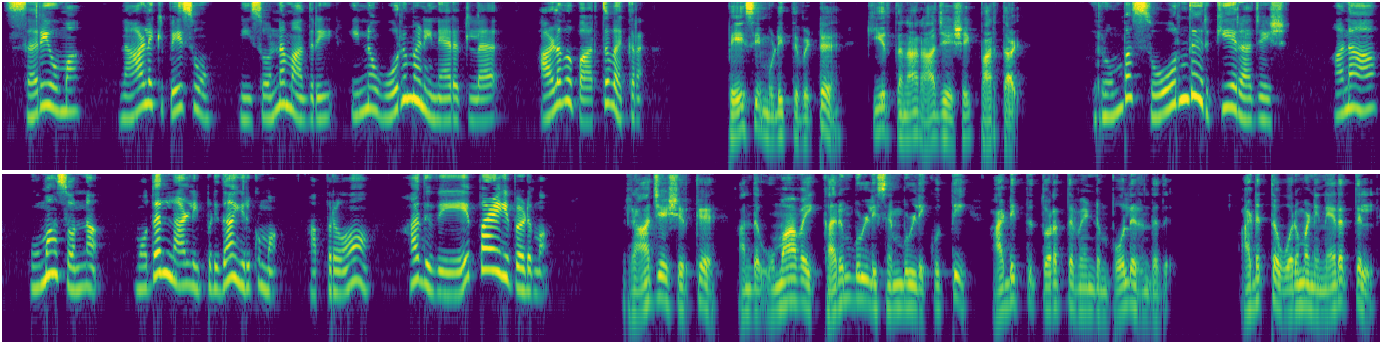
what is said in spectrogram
சரி உமா. நாளைக்கு பேசுவோம். நீ சொன்ன மாதிரி இன்னும் ஒரு மணி நேரத்துல அளவு பார்த்து வைக்கிறேன். பேசி முடித்துவிட்டு கீர்த்தனா ராஜேஷை பார்த்தாள். ரொம்ப சோர்ந்து இருக்கியே ராஜேஷ். ஆனா உமா சொன்னா முதல் நாள் இப்படிதான் இருக்குமா? அப்புறம் அதுவே பழகி போயிடுமா? ராஜேஷிற்கு அந்த உமாவை கரும்புள்ளி செம்புள்ளி குத்தி அடித்து துரத்த வேண்டும் போல் இருந்தது. அடுத்த ஒரு மணி நேரத்தில்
